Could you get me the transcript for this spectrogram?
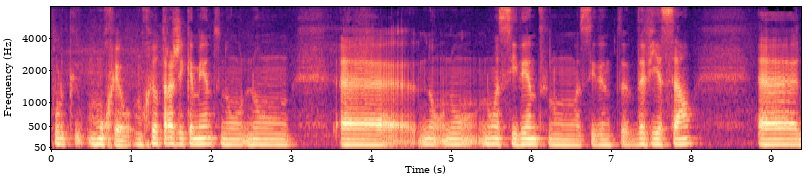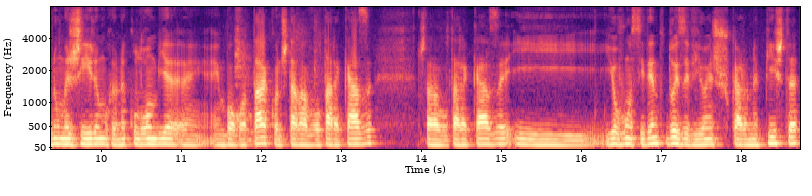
porque morreu. Morreu tragicamente num, num, ah, num, num- num acidente, num acidente de aviação, ah, numa gira, morreu na Colômbia, em, em Bogotá, quando estava a voltar a casa. Estava a voltar a casa e, e houve um acidente, dois aviões chocaram na pista.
